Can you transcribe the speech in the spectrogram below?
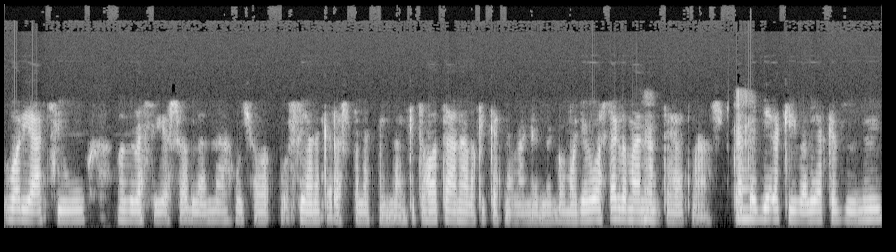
variáció az veszélyesebb lenne, hogyha félnek eresztenek mindenkit a határnál, akiket nem engednek be Magyarország, de már nem tehet más. Tehát egy gyerekével érkező nő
